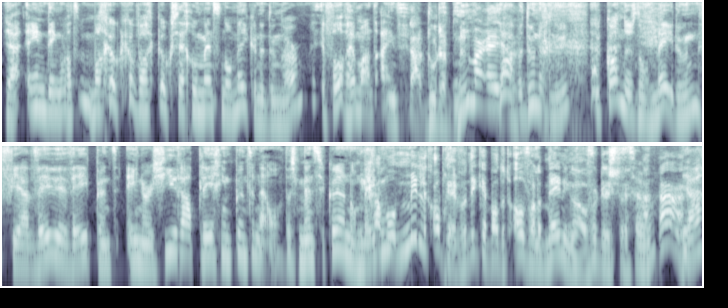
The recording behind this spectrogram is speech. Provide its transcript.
Ja, één ding. Wat, mag, ik ook, mag ik ook zeggen hoe mensen nog mee kunnen doen, Harm? Vooral helemaal aan het eind. Nou, doe dat nu maar even. Ja, we doen het nu. U kan dus nog meedoen via www.energieraadpleging.nl. Dus mensen kunnen nog ik ga hem meedoen. onmiddellijk opgeven, want ik heb altijd overal een mening over. Dus, eh. Ja?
